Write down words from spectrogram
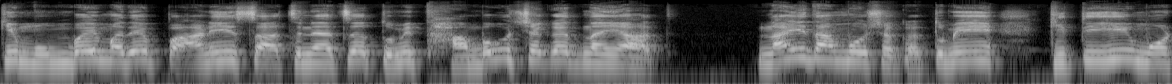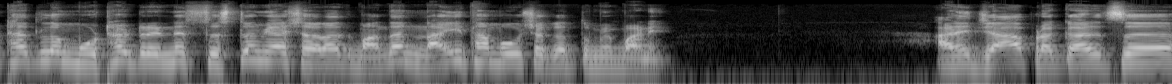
की मुंबईमध्ये पाणी साचण्याचं तुम्ही थांबवूच शकत नाही आहात. नाही थांबवू शकत. तुम्ही कितीही मोठ्यातलं मोठं ड्रेनेज सिस्टम या शहरात बांधा नाही थांबवू शकत तुम्ही पाणी. आणि ज्या प्रकारचं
